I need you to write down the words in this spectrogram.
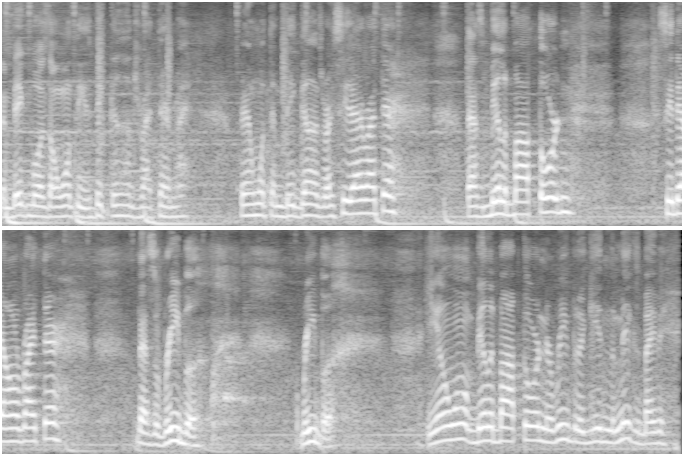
Them big boys don't want these big guns right there, man. They don't want them big guns, right? See that right there? That's Billy Bob Thornton. See that one right there? That's Reba. Reba. You don't want Billy Bob Thornton or Reba to get in the mix, baby.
